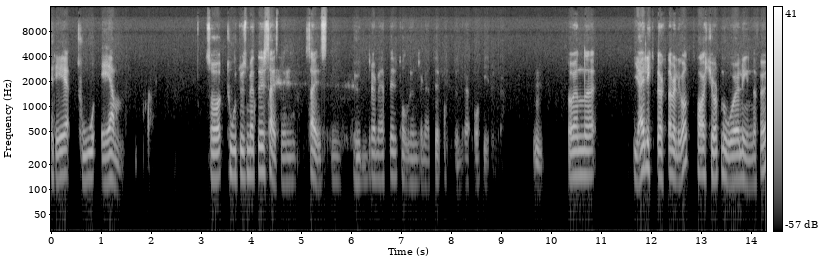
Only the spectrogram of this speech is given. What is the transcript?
tre, to, én. Så 2000 meter, 16, 1600 meter, 1200 meter, 800 og 400. Mm. Så en uh, jeg likte økta veldig godt. Har kjørt noe lignende før.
